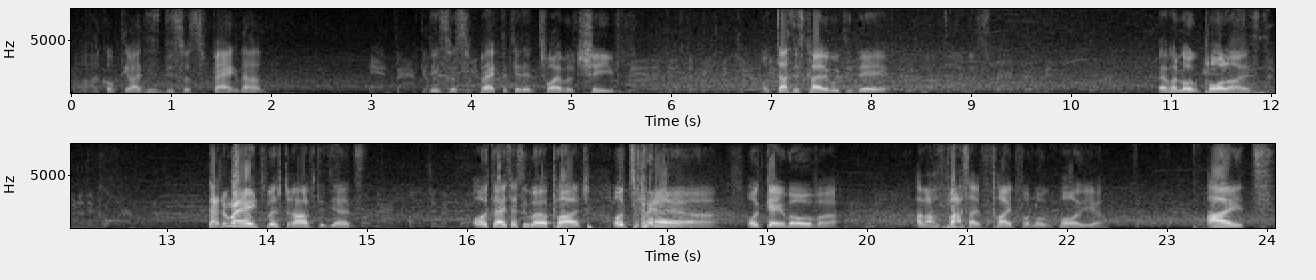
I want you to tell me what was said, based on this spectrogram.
Boah, guck dir mal diesen Disrespect an. Disrespectet hier den Tribal Chief. Und das ist keine gute Idee. Wenn man Logan Paul heißt. Dann Reigns bestraft ihn jetzt. Und da ist der Superman Punch. Und Spear. Und Game Over. Aber was ein Fight von Logan Paul hier. Eins,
